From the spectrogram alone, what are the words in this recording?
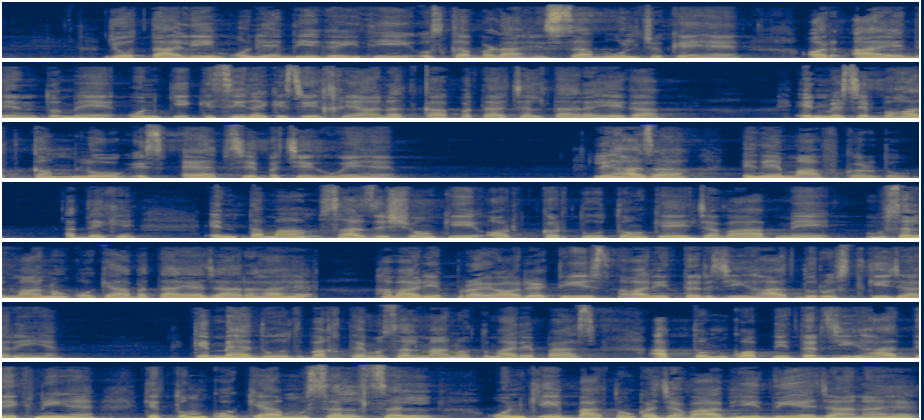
جو تعلیم انہیں دی گئی تھی، اس کا بڑا حصہ بھول چکے ہیں اور آئے دن تمہیں ان کی کسی نہ کسی خیانت کا پتہ چلتا رہے گا۔ ان میں سے بہت کم لوگ اس ایپ سے بچے ہوئے ہیں۔ لہٰذا انہیں معاف کر دو۔ اب دیکھیں، ان تمام سازشوں کی اور کرتوتوں کے جواب میں مسلمانوں کو کیا بتایا جا رہا ہے؟ ہماری پرائیورٹیز ہماری ترجیحات درست کی جا رہی ہیں۔ کہ محدود وقت ہے مسلمانوں تمہارے پاس، اب تم کو اپنی ترجیحات دیکھنی ہے کہ تم کو کیا مسلسل ان کی باتوں کا جواب ہی دیے جانا ہے؟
